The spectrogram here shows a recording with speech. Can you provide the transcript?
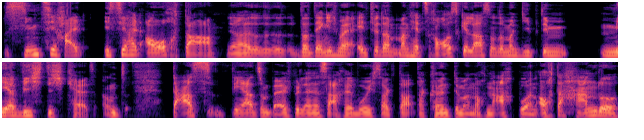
sind sie halt, ist sie halt auch da. Ja, da denke ich mal, entweder man hätte es rausgelassen oder man gibt ihm mehr Wichtigkeit. Und das wäre zum Beispiel eine Sache, wo ich sage, da, da könnte man noch nachbohren. Auch der Handel,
